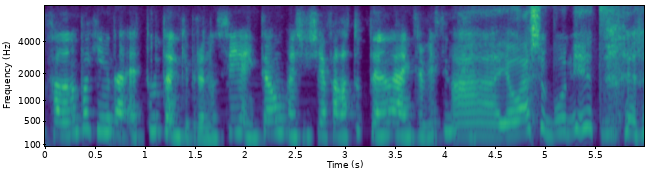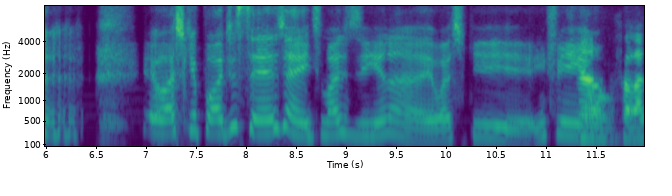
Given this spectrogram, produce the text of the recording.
falando um pouquinho da. É Tutan que pronuncia, então? A gente ia falar Tutan, a entrevista Ah, eu acho bonito. eu acho que pode ser, gente, imagina. Eu acho que, enfim. Não, eu... vou falar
